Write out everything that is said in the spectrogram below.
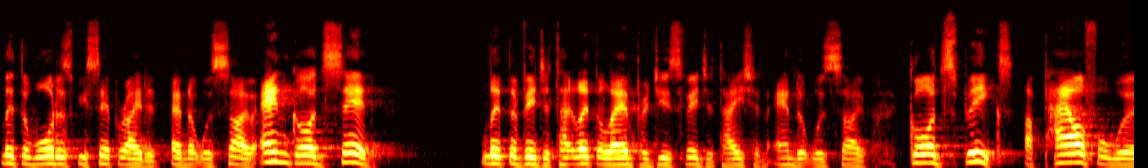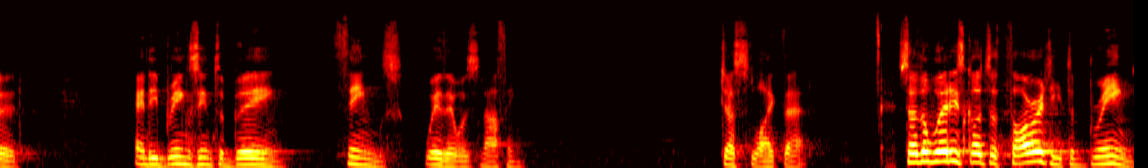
Let the waters be separated, and it was so. And God said, let the, vegeta- let the land produce vegetation, and it was so. God speaks a powerful word, and he brings into being things where there was nothing. Just like that. So the word is God's authority to bring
